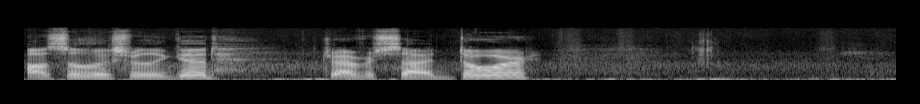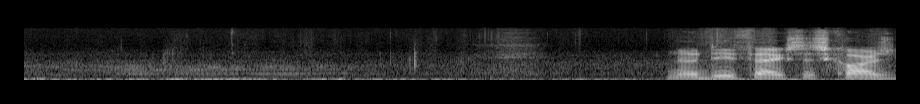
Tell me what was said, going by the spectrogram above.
Also looks really good. Driver's side door. No defects. This car is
